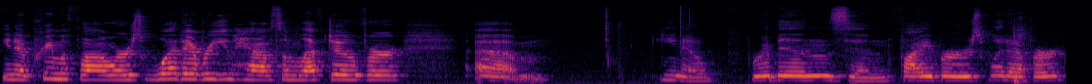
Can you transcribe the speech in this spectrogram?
you know, Prima flowers, whatever you have, some leftover, um, you know, ribbons and fibers, whatever.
